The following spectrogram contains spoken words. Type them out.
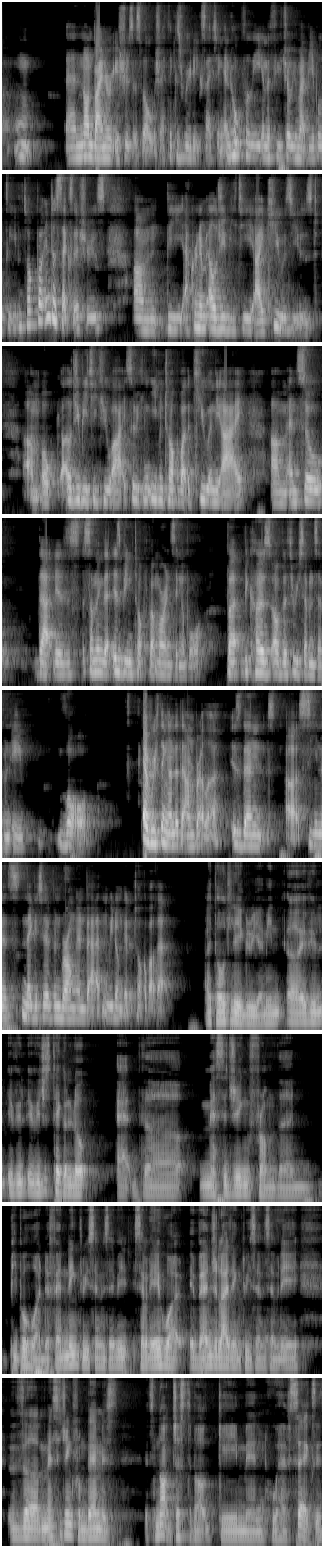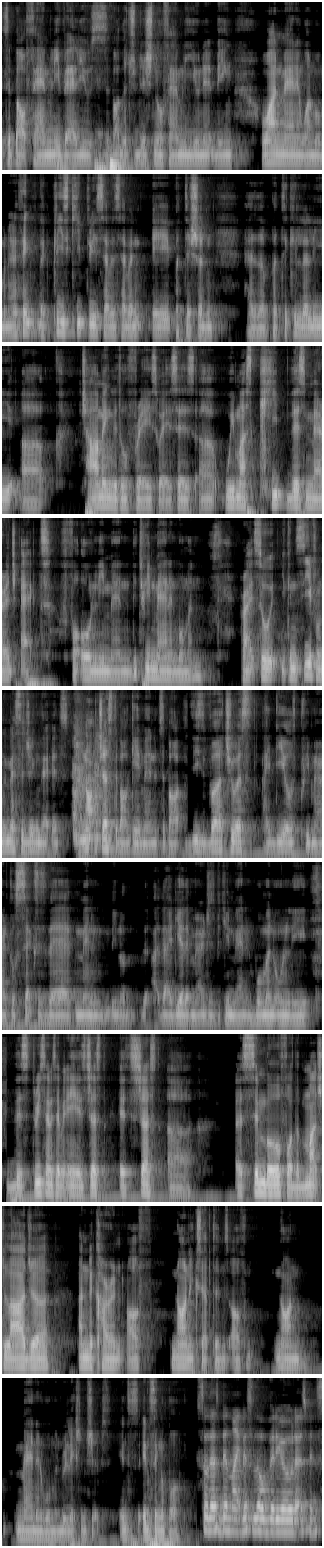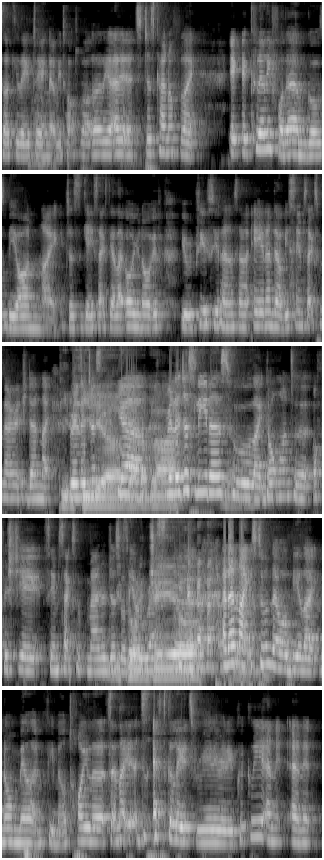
and non-binary issues as well, which I think is really exciting. And hopefully in the future we might be able to even talk about intersex issues. Um, the acronym LGBTIQ is used, um, or LGBTQI, so we can even talk about the Q and the I. Um, and so that is something that is being talked about more in Singapore. But because of the 377A law, everything under the umbrella is then uh, seen as negative and wrong and bad, and we don't get to talk about that. I totally agree. I mean, uh, if you if you if you just take a look at the messaging from the people who are defending 377A, who are evangelizing 377A, the messaging from them is it's not just about gay men who have sex, it's about family values, it's about the traditional family unit being one man and one woman. And I think the Please Keep 377A petition has a particularly uh, charming little phrase where it says, uh, We must keep this marriage act for only men, between man and woman. Right, so you can see from the messaging that it's not just about gay men; it's about these virtuous ideals. Premarital sex is there. Men, and you know, the, the idea that marriage is between man and woman only. This three seven seven A is just it's just a, a symbol for the much larger undercurrent of non-acceptance of non man and woman relationships in in Singapore. So there's been like this little video that's been circulating that we talked about earlier, and it's just kind of like it, it clearly for them goes beyond like just gay sex. They're like, oh, you know, if you repeal C-778, then there'll be same-sex marriage. Then like Pedophilia, religious, yeah, blah, blah, blah. religious leaders who like don't want to officiate same-sex marriages Be will be arrested. and then like soon there will be like no male and female toilets, and like it just escalates really, really quickly, and and it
